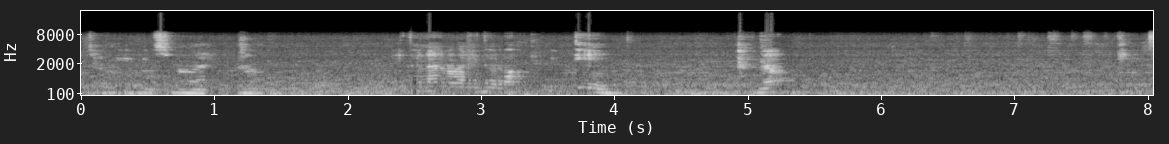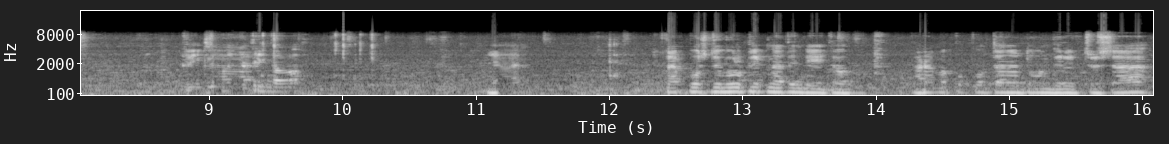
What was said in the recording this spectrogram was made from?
dyan yung image mga idol ito na mga idol oh, 15 no? Click lang natin to. Yan. Tapos double click natin dito para mapupunta na doon diretso sa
